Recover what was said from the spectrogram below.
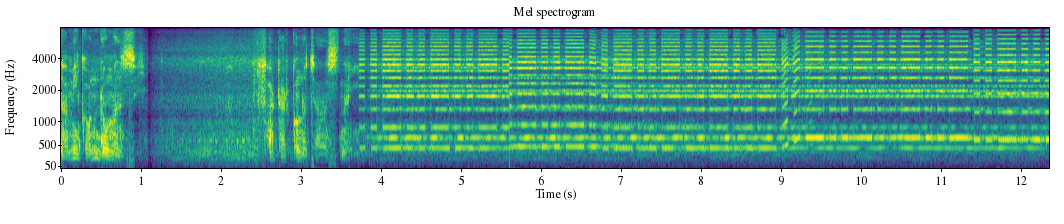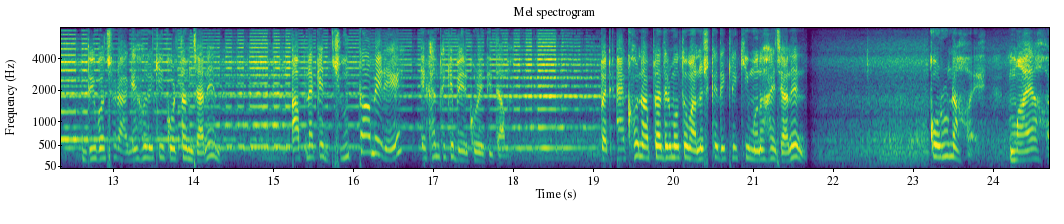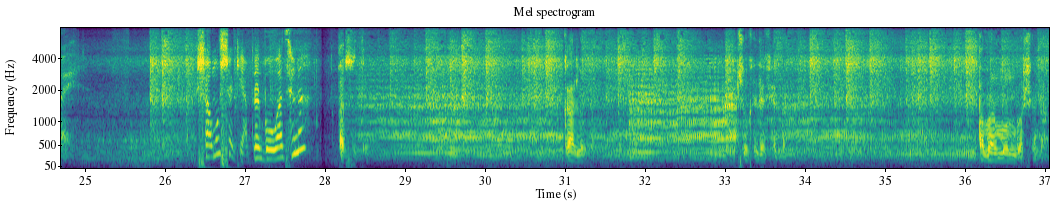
দামি কন্ডম আনছি। ফাটার কোনো চান্স নাই। দুই বছর আগে হলে কি করতাম জানেন? আপনাকে জুতা মেরে এখান থেকে বের করে দিতাম। বাট এখন আপনাদের মতো মানুষকে দেখলে কি মনে হয় জানেন? করুণা হয় মায়া হয়। সমস্যা কি? আপনার বউ আছে না? আছে তো। কালো। চোখে দেখে না। আমার মন বসে না।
